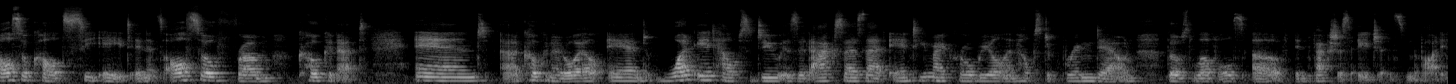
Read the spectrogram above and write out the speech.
also called C8, and it's also from coconut and uh, coconut oil. And what it helps do is it acts as that antimicrobial and helps to bring down those levels of infectious agents in the body.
